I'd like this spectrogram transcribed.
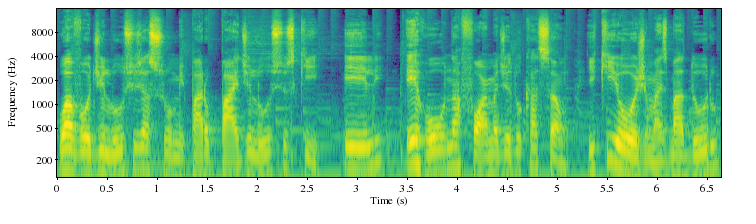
o avô de Lúcio assume para o pai de Lúcio que ele errou na forma de educação e que hoje, mais maduro,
